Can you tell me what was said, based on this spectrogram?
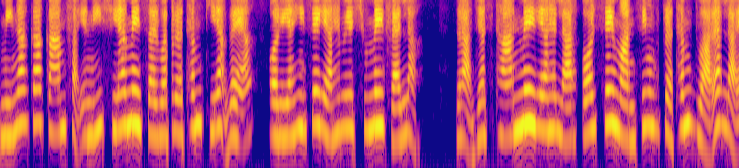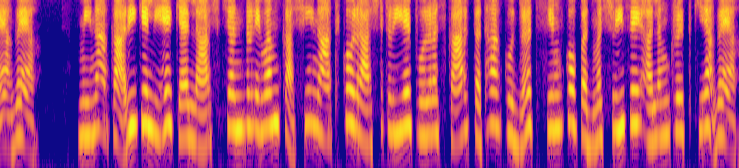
मीना का काम फाइनिशिया में सर्वप्रथम किया गया, और यहीं से यह विश्व में फैला। राजस्थान में यह लाहौर से मानसिंह प्रथम द्वारा लाया गया। मीनाकारी के लिए कैलाश चंद्र एवं काशीनाथ को राष्ट्रीय पुरस्कार तथा कुदरत सिंह को पद्मश्री से अलंकृत किया गया।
